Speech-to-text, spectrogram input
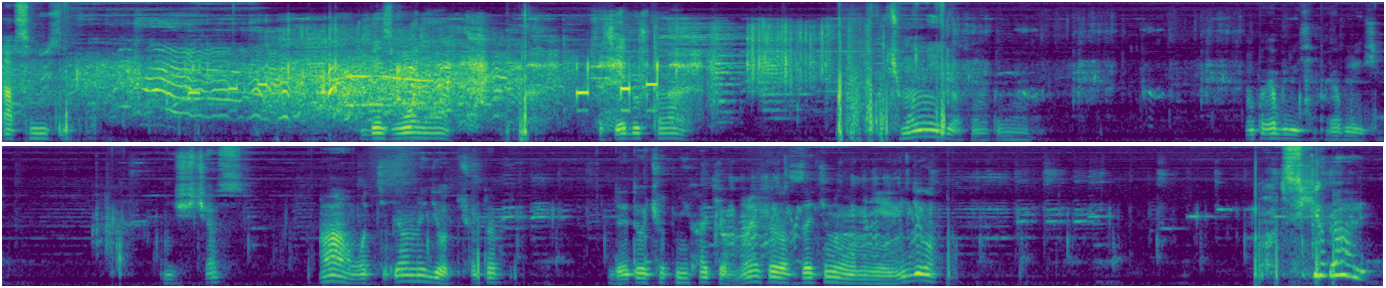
А, в смысле? Тебе звонят. Соседушка. Почему он не идет, я не понимаю. Ну, проблюйся, проблюйся. Он сейчас... А, вот теперь он идет. Что-то... До этого что-то не хотел. Но это затянуло мне видео. Съедали!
